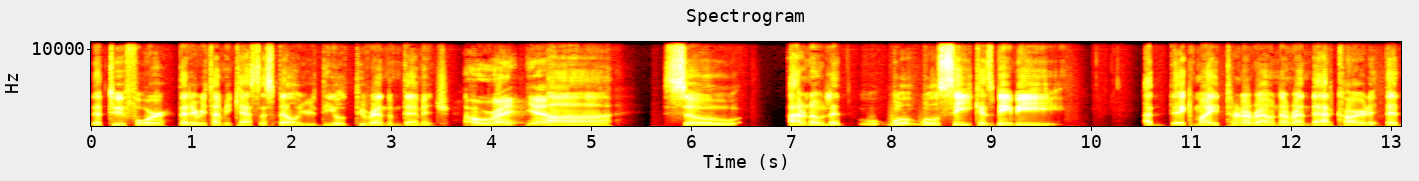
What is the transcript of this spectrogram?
The two four that every time you cast a spell, you deal two random damage. Oh right, yeah. Uh, so I don't know. Let we'll we'll see because maybe a deck might turn around around that card that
